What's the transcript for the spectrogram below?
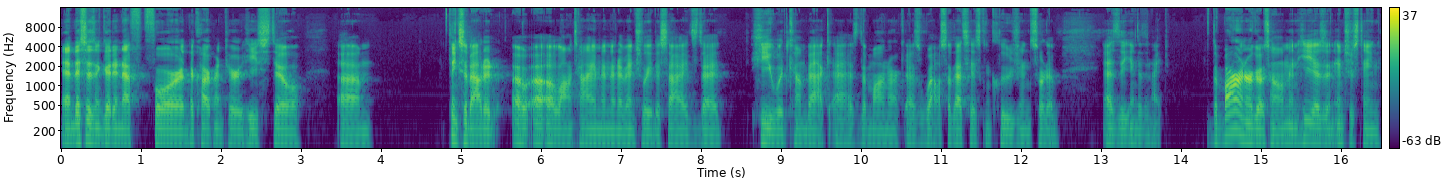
And this isn't good enough for the carpenter. He still um, thinks about it a, a long time and then eventually decides that he would come back as the monarch as well. So that's his conclusion, sort of as the end of the night. The bar owner goes home and he has an interesting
